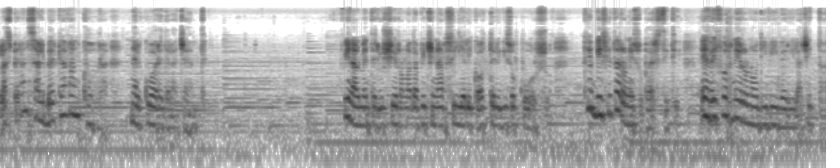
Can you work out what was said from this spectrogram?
la speranza albergava ancora nel cuore della gente. Finalmente riuscirono ad avvicinarsi gli elicotteri di soccorso che visitarono i superstiti e rifornirono di viveri la città.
